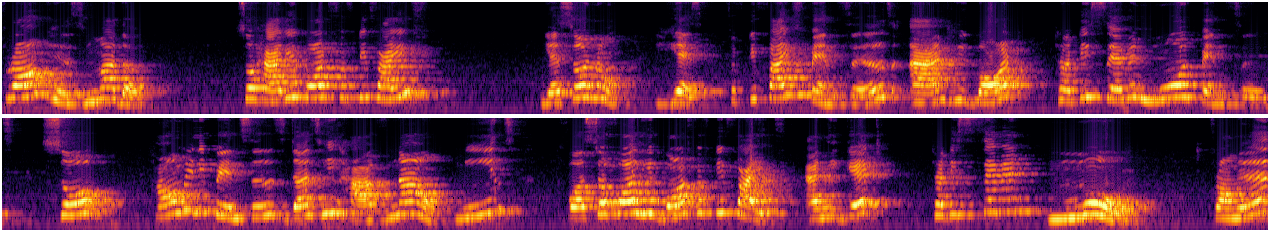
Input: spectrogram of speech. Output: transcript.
from his mother. So Harry bought 55? Yes or no? Yes, 55 pencils and he got 37 more pencils. So how many pencils does he have now? Means first of all he bought 55 and he get 37 more from his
